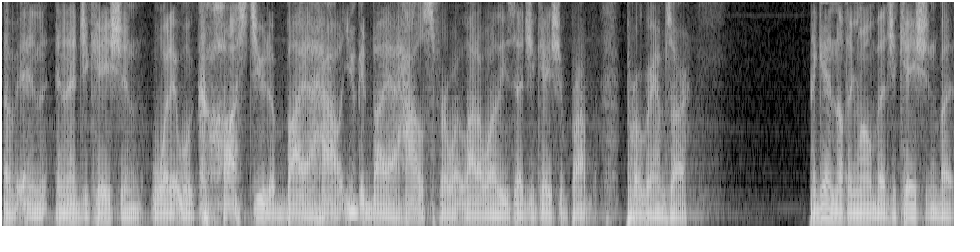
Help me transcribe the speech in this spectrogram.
of in, education what it would cost you to buy a house. You could buy a house for what a lot of what these education pro- programs are. Again, nothing wrong with education, but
